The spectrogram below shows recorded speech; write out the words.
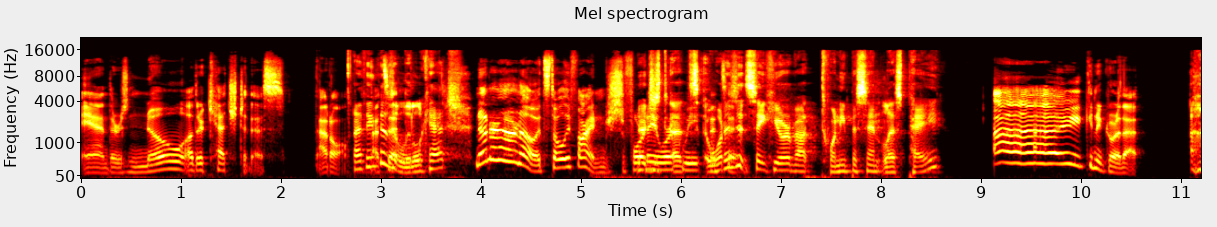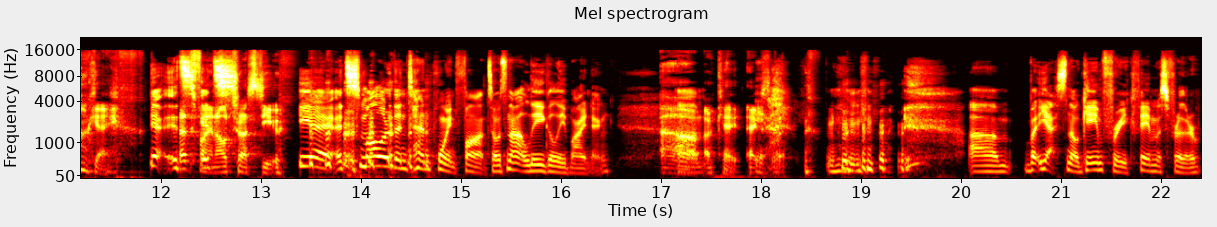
And there's no other catch to this at all. I think That's there's it. a little catch. No, no, no, no, no. It's totally fine. Just a four-day Just, work uh, week. what does it say here about twenty percent less pay? Uh, you can ignore that. Okay, Yeah, it's, that's fine. I'll trust you. yeah, it's smaller than 10 point font, so it's not legally binding. Uh, Um, okay, excellent. um, but yes, no, Game Freak, famous for their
